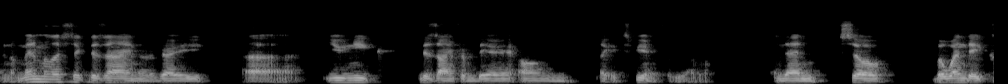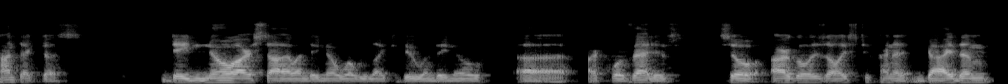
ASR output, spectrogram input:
you know, minimalistic design or a very uh, unique design from their own like experience for example and then so but when they contact us they know our style and they know what we like to do and they know uh, our core values. So our goal is always to kind of guide them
